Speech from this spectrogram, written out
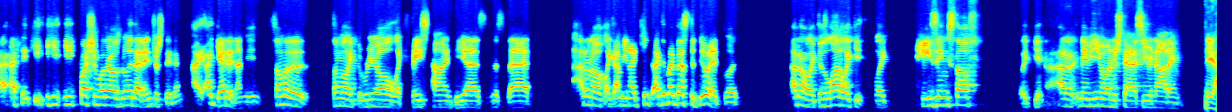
I, I think he, he, he questioned whether I was really that interested, and I, I get it. I mean, some of the some of like the real like FaceTime BS and this that. I don't know. Like, I mean, I did I did my best to do it, but I don't know. Like, there's a lot of like like hazing stuff. Like, I don't. Maybe you understand. I see you nodding. Yeah.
